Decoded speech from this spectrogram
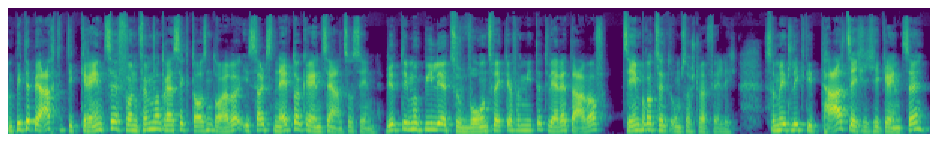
Und bitte beachte, die Grenze von 35.000 Euro ist als Nettogrenze anzusehen. Wird die Immobilie zu Wohnzwecke vermietet, wäre darauf 10% Umsatzsteuer fällig. Somit liegt die tatsächliche Grenze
